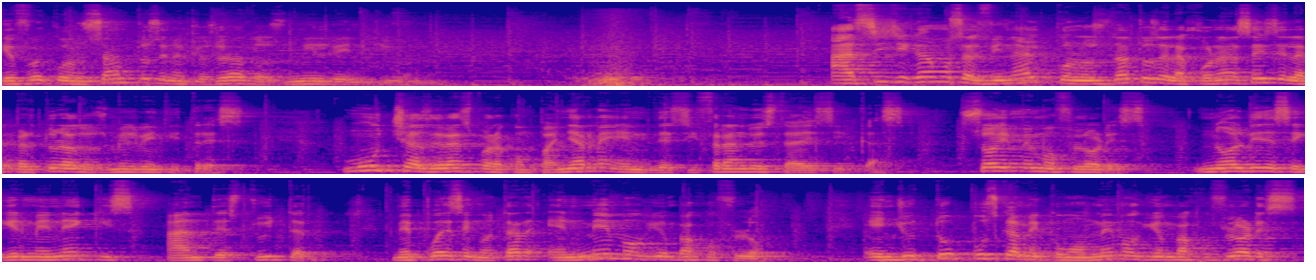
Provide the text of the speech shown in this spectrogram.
que fue con Santos en el clausura 2021. Así llegamos al final con los datos de la jornada 6 de la apertura 2023. Muchas gracias por acompañarme en Descifrando Estadísticas. Soy Memo Flores. No olvides seguirme en X, antes Twitter. Me puedes encontrar en memo-flow. En YouTube búscame como memo-flores.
